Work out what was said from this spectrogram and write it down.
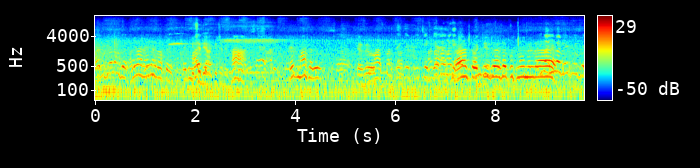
अली भाई नहीं नहीं एक पीछे ध्यान पीछे ध्यान। हाँ हाँ। एक मास अली कैसे हो? मास पीछे क्या है टोपी जैसे कुछ नहीं मिल रहा अली है। हूँ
